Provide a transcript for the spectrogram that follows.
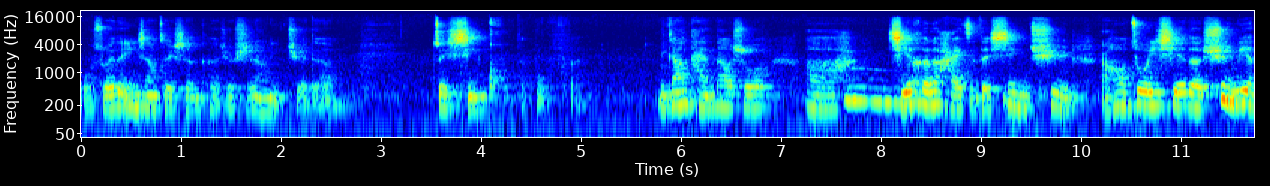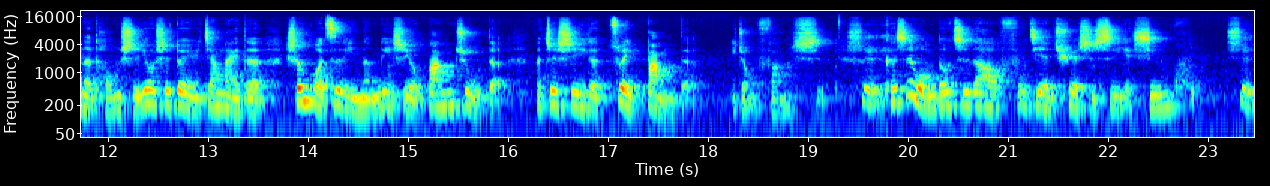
我所谓的印象最深刻，就是让你觉得最辛苦的部分。你刚刚谈到说，啊、嗯结合了孩子的兴趣，然后做一些的训练的同时，又是对于将来的生活自理能力是有帮助的。那这是一个最棒的一种方式。是可是我们都知道，复健确实是也辛苦。是，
